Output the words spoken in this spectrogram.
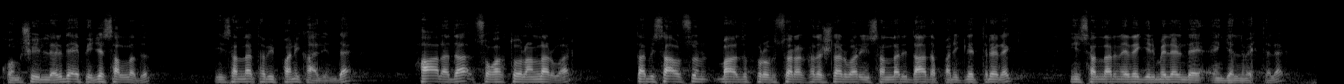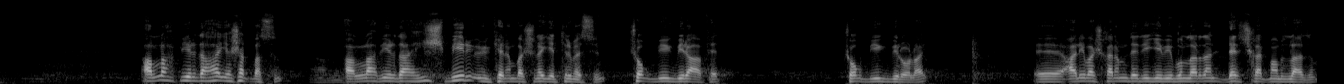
komşu illeri de epeyce salladı. İnsanlar tabii panik halinde. Hala da sokakta olanlar var. Tabii sağ olsun bazı profesör arkadaşlar var insanları daha da paniklettirerek insanların eve girmelerini de engellemekteler. Allah bir daha yaşatmasın. Allah bir daha hiçbir ülkenin başına getirmesin. Çok büyük bir afet. Çok büyük bir olay. Ee, Ali Başkanım dediği gibi bunlardan ders çıkartmamız lazım.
